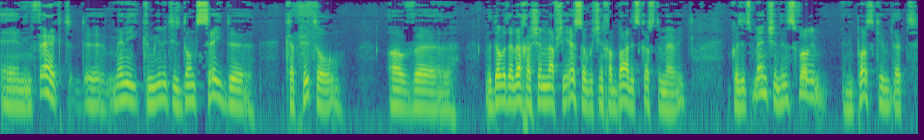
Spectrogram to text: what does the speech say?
And in fact, the, many communities don't say the kapitel of uh, Ledovat Elech Hashem Nafshi Esa, which in Chabad is customary, because it's mentioned in Sforim and in Poskim that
